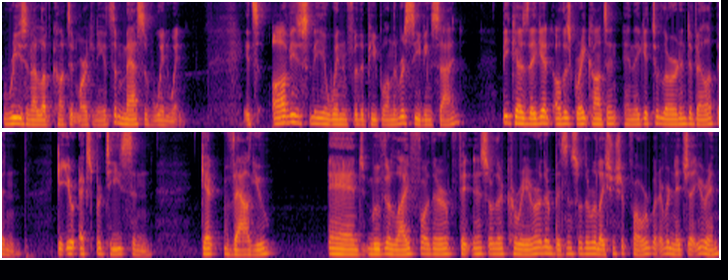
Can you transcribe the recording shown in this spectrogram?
reason I love content marketing. It's a massive win win. It's obviously a win for the people on the receiving side because they get all this great content and they get to learn and develop and get your expertise and get value and move their life or their fitness or their career or their business or their relationship forward, whatever niche that you're in.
